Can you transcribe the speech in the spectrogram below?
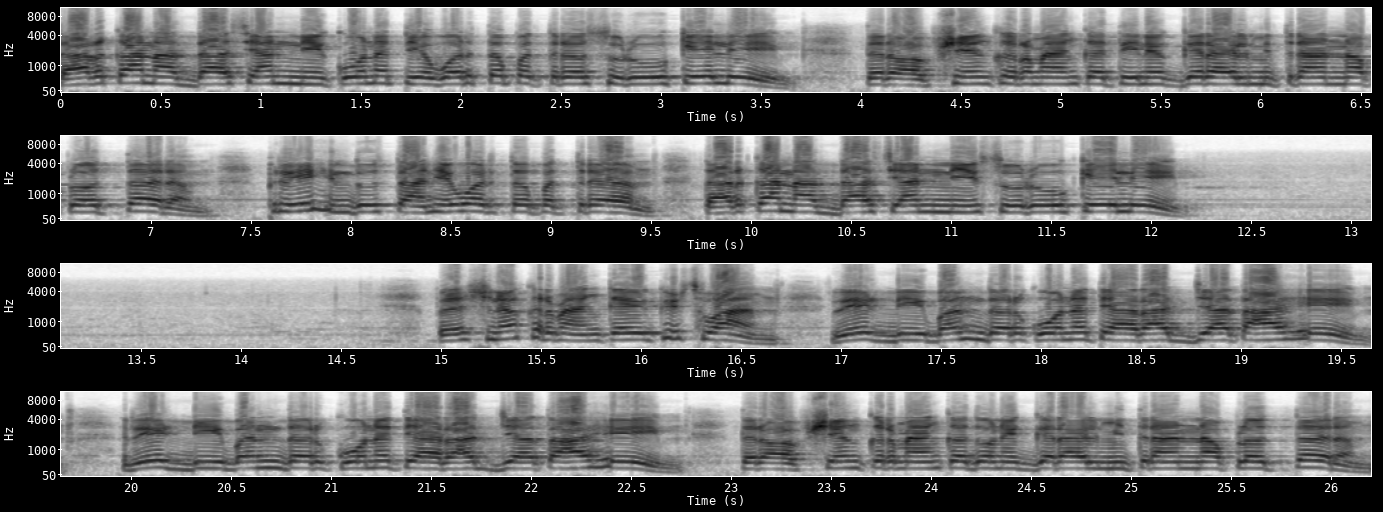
तारकानाथ दास यांनी कोणते वर्तपत्र सुरू केले? तर ऑप्शन क्रमांक तीन योग्य राहील मित्रांनो आपलं उत्तर फ्री हिंदुस्तान हे वर्तपत्र तारकानाथ दास यांनी सुरू केले. प्रश्न क्रमांक एकवीसवा रेड्डी बंदर कोणत्या राज्यात आहे? रेड्डी बंदर कोणत्या राज्यात आहे? तर ऑप्शन क्रमांक दोन एक राहील मित्रांनो आपलं उत्तर.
